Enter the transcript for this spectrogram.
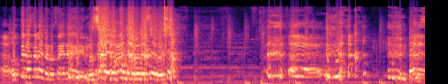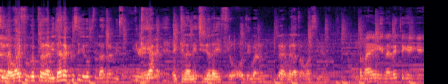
Ah, Usted no se meta, no sabe nada. No sabe tampoco las relaciones. Entonces la waifu compra la mitad de las cosas y yo compro la otra mitad. Es que, ya, es que la leche yo la disfruto, igual la- me la tomo así. Me, Toma ahí la leche que,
